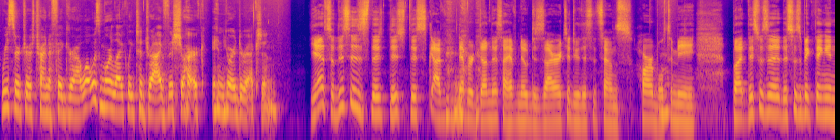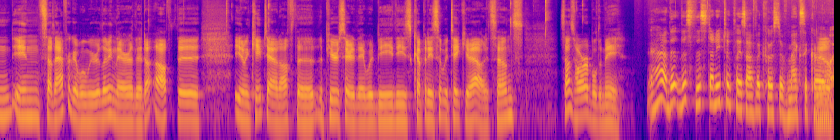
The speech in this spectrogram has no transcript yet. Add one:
researchers trying to figure out what was more likely to drive the shark in your direction. Yeah, so this is this this this I've never done this. I have no desire to do this. It sounds horrible to me. But this was a this was a big thing in in South Africa when we were living there that off the you know in Cape Town off the the piers there there would be these companies that would take you out. It sounds sounds horrible to me. Yeah, this this study took place off the coast of Mexico. Yeah.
